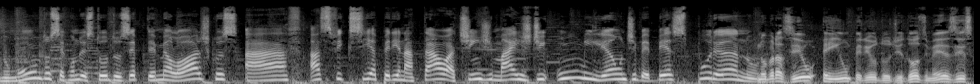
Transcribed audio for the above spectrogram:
No mundo, segundo estudos epidemiológicos, a asfixia perinatal atinge mais de um milhão de bebês por ano. No Brasil, em um período de 12 meses,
